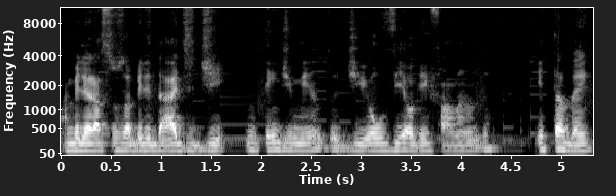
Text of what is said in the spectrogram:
a melhorar suas habilidades de entendimento, de ouvir alguém falando e também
